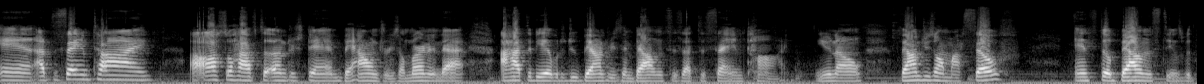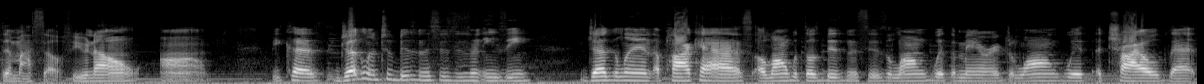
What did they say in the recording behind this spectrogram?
And at the same time, I also have to understand boundaries. I'm learning that I have to be able to do boundaries and balances at the same time, you know. Boundaries on myself and still balance things within myself, you know. Um, because juggling two businesses isn't easy. Juggling a podcast along with those businesses, along with a marriage, along with a child that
